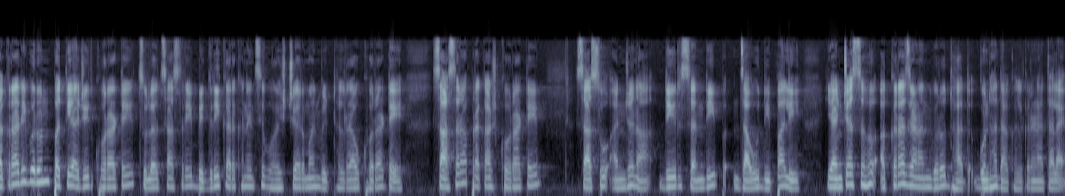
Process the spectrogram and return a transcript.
तक्रारीवरून पती अजित खोराटे चुलत सासरे बिद्री कारखान्याचे व्हाईस चेअरमन विठ्ठलराव खोराटे सासरा प्रकाश खोराटे सासू अंजना दीर संदीप जाऊ दीपाली यांच्यासह अकरा जणांविरोधात गुन्हा दाखल करण्यात आलाय.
